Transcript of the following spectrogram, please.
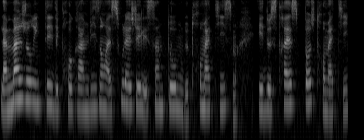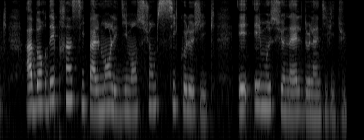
la majorité des programmes visant à soulager les symptômes de traumatisme et de stress post-traumatique abordaient principalement les dimensions psychologiques et émotionnelles de l'individu.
